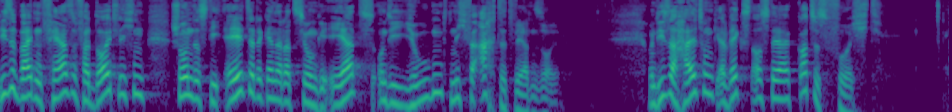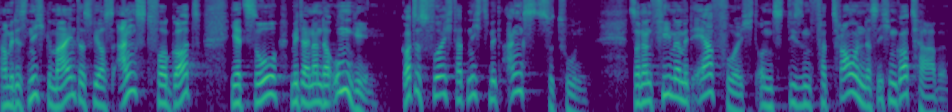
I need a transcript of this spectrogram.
Diese beiden Verse verdeutlichen schon, dass die ältere Generation geehrt und die Jugend nicht verachtet werden soll. Und diese Haltung erwächst aus der Gottesfurcht. Damit ist nicht gemeint, dass wir aus Angst vor Gott jetzt so miteinander umgehen. Gottesfurcht hat nichts mit Angst zu tun, sondern vielmehr mit Ehrfurcht und diesem Vertrauen, das ich in Gott habe.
